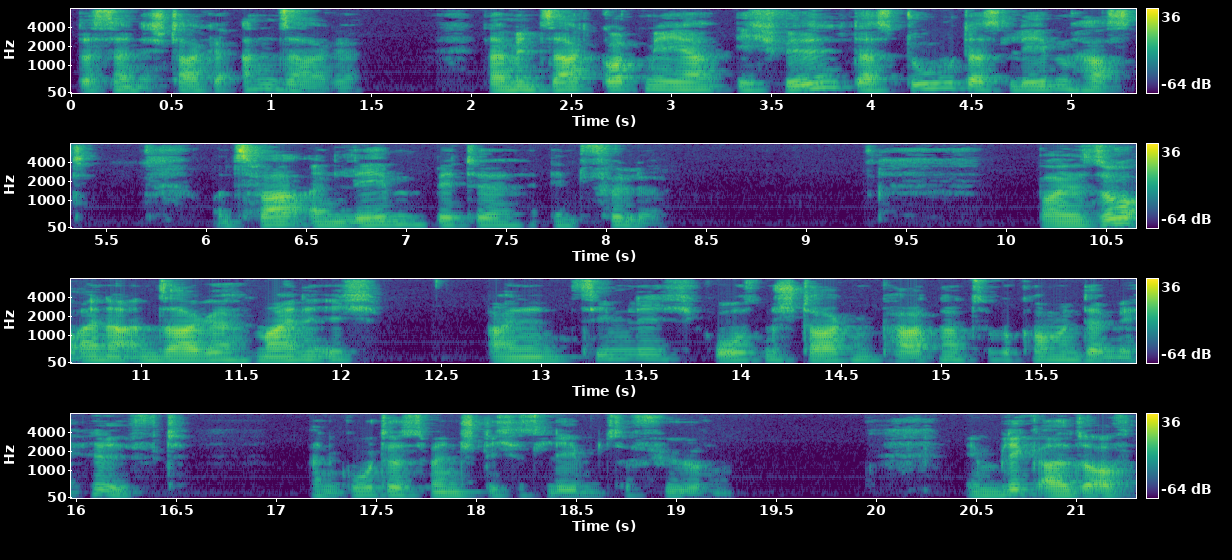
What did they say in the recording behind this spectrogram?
Das ist eine starke Ansage. Damit sagt Gott mir ja, ich will, dass du das Leben hast. Und zwar ein Leben bitte in Fülle. Bei so einer Ansage meine ich, einen ziemlich großen, starken Partner zu bekommen, der mir hilft, ein gutes menschliches Leben zu führen. Im Blick also auf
